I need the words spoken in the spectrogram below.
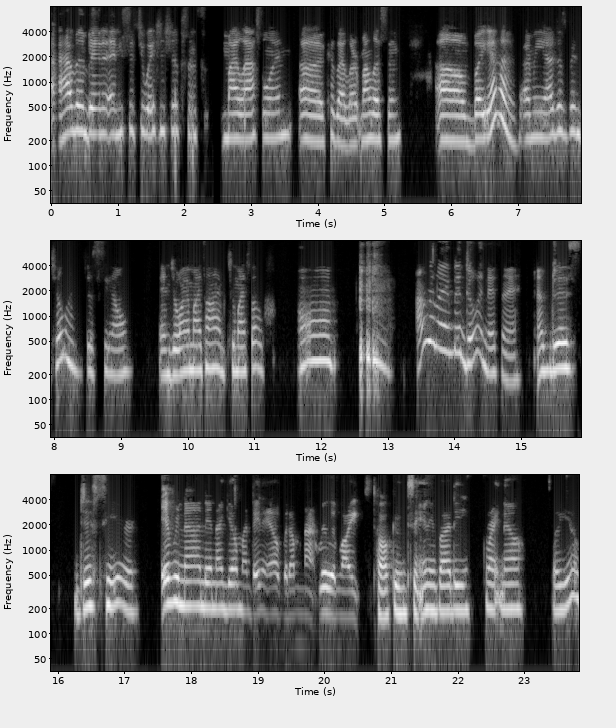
I haven't been in any situationship since my last one. Uh, because I learned my lesson. Um, but yeah, I mean, I just been chilling, just you know, enjoying my time to myself. Um, I really ain't been doing nothing. I'm just just here. Every now and then I get on my dating app, but I'm not really like talking to anybody right now. So yeah.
